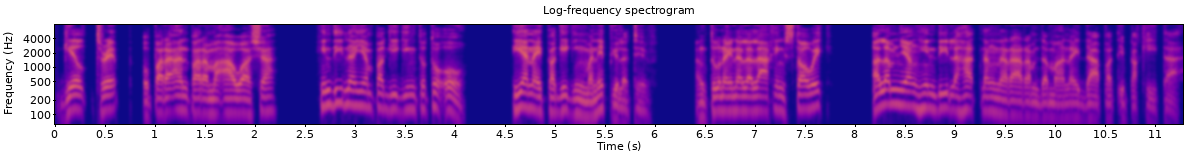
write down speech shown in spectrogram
guilt trip o paraan para maawa siya, hindi na yan pagiging totoo. Iyan ay pagiging manipulative. Ang tunay na lalaking stoic, alam niyang hindi lahat ng nararamdaman ay dapat ipakita.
